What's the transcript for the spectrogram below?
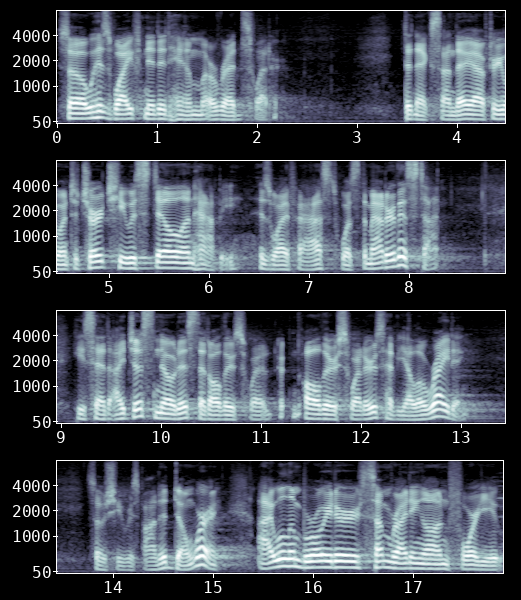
So his wife knitted him a red sweater. The next Sunday, after he went to church, he was still unhappy. His wife asked, What's the matter this time? He said, I just noticed that all their, all their sweaters have yellow writing. So she responded, Don't worry, I will embroider some writing on for you.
